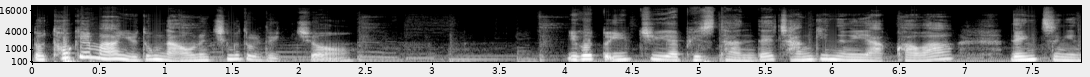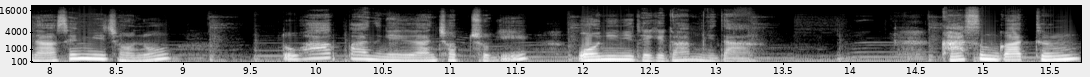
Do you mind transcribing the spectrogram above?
또 턱에만 유독 나오는 친구들도 있죠. 이것도 입주위와 비슷한데 장 기능의 약화와 냉증이나 생리 전후 또 화학 반응에 의한 접촉이 원인이 되기도 합니다. 가슴과 등,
